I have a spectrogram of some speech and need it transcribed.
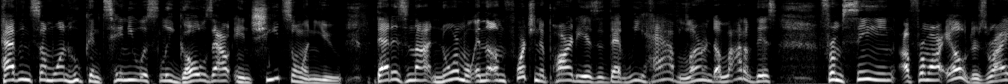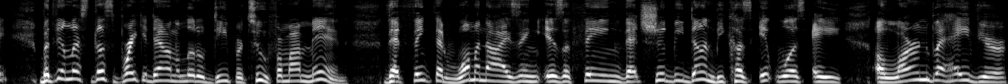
Having someone who continuously goes out and cheats on you, that is not normal. And the unfortunate part is, is that we have learned a lot of this from seeing uh, from our elders, right? But then let's, let's break it down a little deeper too. For my men that think that that womanizing is a thing that should be done because it was a, a learned behavior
